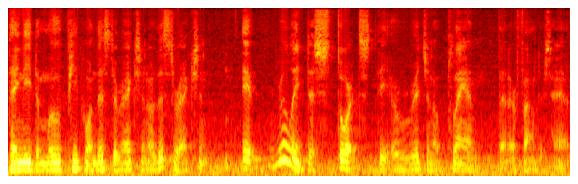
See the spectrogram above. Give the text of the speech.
they need to move people in this direction or this direction, it really distorts the original plan that our founders had.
